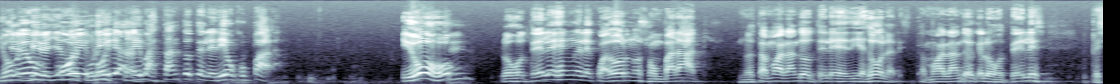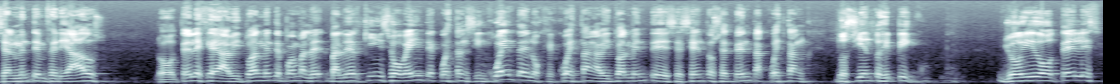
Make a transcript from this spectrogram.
yo veo vive lleno hoy, de hoy turistas. hay bastante hotelería ocupada. Y ojo, los hoteles en el Ecuador no son baratos. No estamos hablando de hoteles de 10 dólares. Estamos hablando de que los hoteles, especialmente en feriados, los hoteles que habitualmente pueden valer, valer 15 o 20 cuestan 50 y los que cuestan habitualmente 60 o 70 cuestan 200 y pico. Yo he ido a hoteles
